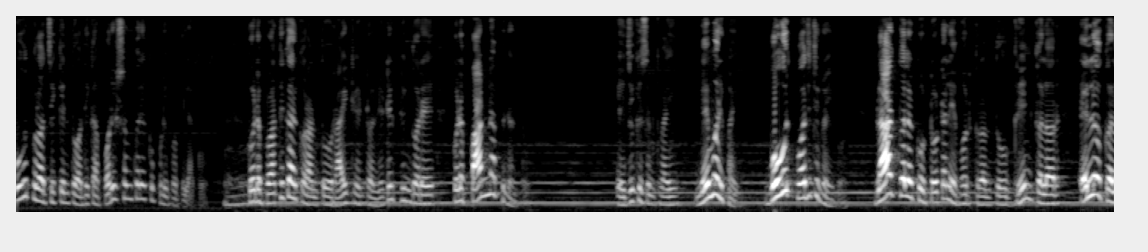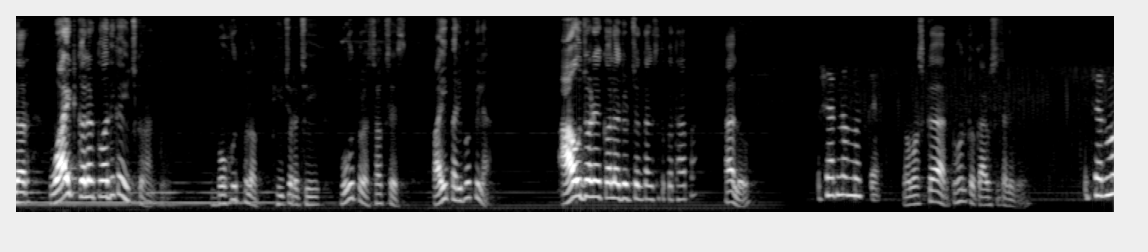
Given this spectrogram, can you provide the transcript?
ବହୁତ ଭଲ ଅଛି କିନ୍ତୁ ଅଧିକା ପରିଶ୍ରମ କରିବାକୁ ପଡ଼ିବ ପିଲାକୁ ଗୋଟେ ପ୍ରତିକାର କରନ୍ତୁ ରାଇଟ୍ ହ୍ୟାଣ୍ଡର ଲିଟିଲ୍ ଫିଙ୍ଗରରେ ଗୋଟେ ପାନ୍ନା ପିନ୍ଧନ୍ତୁ ଏଜୁକେସନ୍ ପାଇଁ ମେମୋରି ପାଇଁ ବହୁତ ପଜିଟିଭ୍ ରହିବ ବ୍ଲାକ୍ କଲର୍କୁ ଟୋଟାଲି ଏଭୋଏଡ୍ କରନ୍ତୁ green colour yellow colour white କଲର୍କୁ ଅଧିକା ୟୁଜ୍ କରନ୍ତୁ ବହୁତ ଭଲ ଫ୍ୟୁଚର୍ ଅଛି ବହୁତ ଭଲ ସକ୍ସେସ୍ ପାଇପାରିବ ପିଲା ଆଉ ଜଣେ କଲର୍ ଯୋଡ଼ୁଛନ୍ତି ତାଙ୍କ ସହିତ କଥା ହେବା ହ୍ୟାଲୋ ସାର୍ ନମସ୍କାର ନମସ୍କାର କୁହନ୍ତୁ କାହା ବିଷୟରେ ଜାଣିବେ ସାର୍ ମୋ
